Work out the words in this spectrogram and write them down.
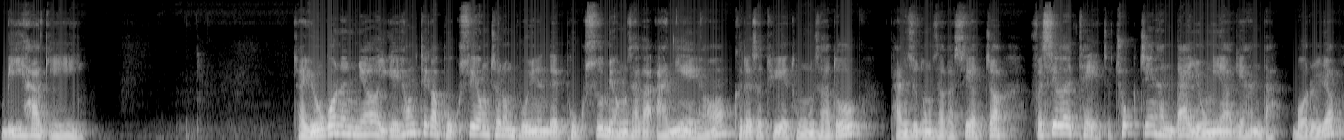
미학이 자, 요거는요, 이게 형태가 복수형처럼 보이는데 복수 명사가 아니에요. 그래서 뒤에 동사도 단수 동사가 쓰였죠. facilitate, 촉진한다, 용이하게 한다. 뭐를요?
